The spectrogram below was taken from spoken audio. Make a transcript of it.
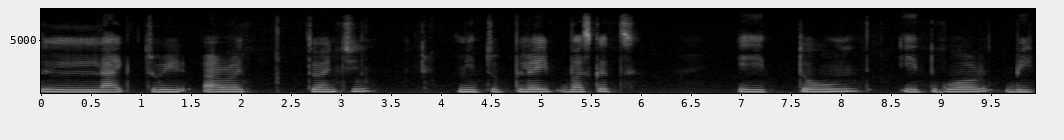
like to are teaching me to play basket. I thought it would be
